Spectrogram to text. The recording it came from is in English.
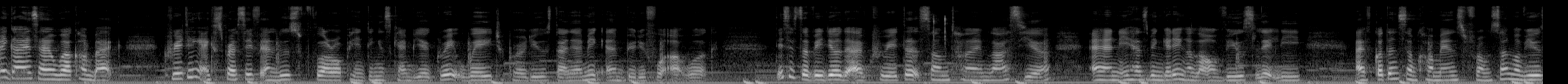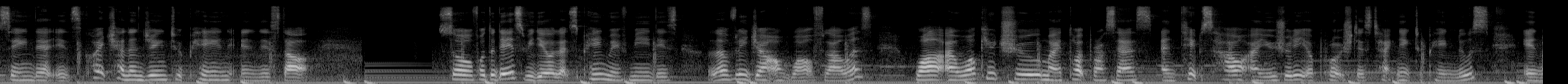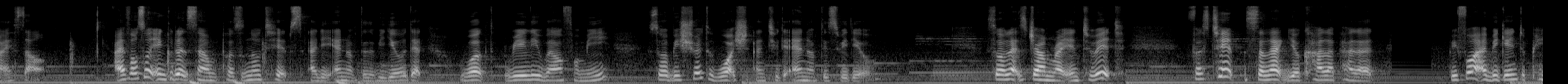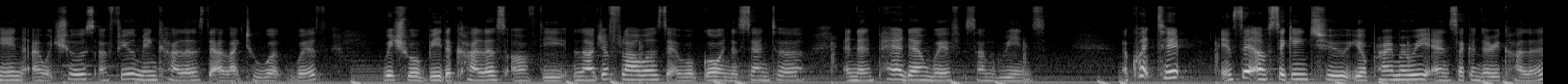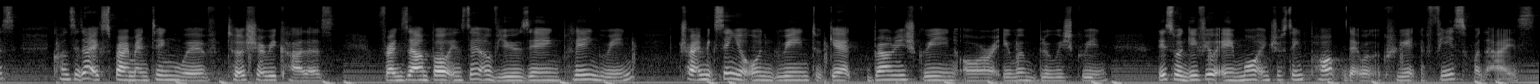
Hi guys and welcome back. Creating expressive and loose floral paintings can be a great way to produce dynamic and beautiful artwork. This is a video that I've created sometime last year and it has been getting a lot of views lately. I've gotten some comments from some of you saying that it's quite challenging to paint in this style. So for today's video, let's paint with me this lovely jar of wildflowers while I walk you through my thought process and tips how I usually approach this technique to paint loose in my style. I've also included some personal tips at the end of the video that worked really well for me, so be sure to watch until the end of this video. So let's jump right into it. First tip, select your color palette. Before I begin to paint, I would choose a few main colors that I like to work with which will be the colors of the larger flowers that will go in the center and then pair them with some greens. A quick tip, instead of sticking to your primary and secondary colors, consider experimenting with tertiary colors. For example, instead of using plain green, try mixing your own green to get brownish green or even bluish green. This will give you a more interesting pop that will create a feast for the eyes.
